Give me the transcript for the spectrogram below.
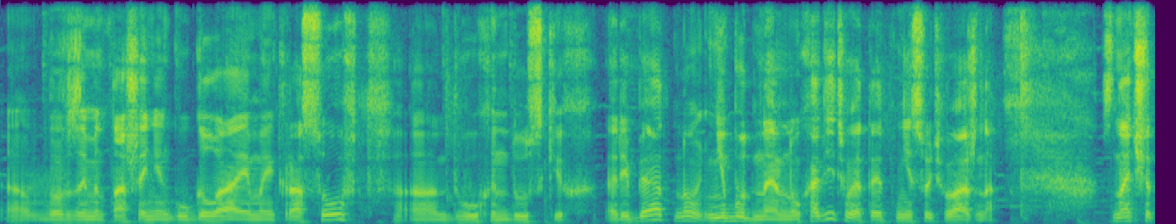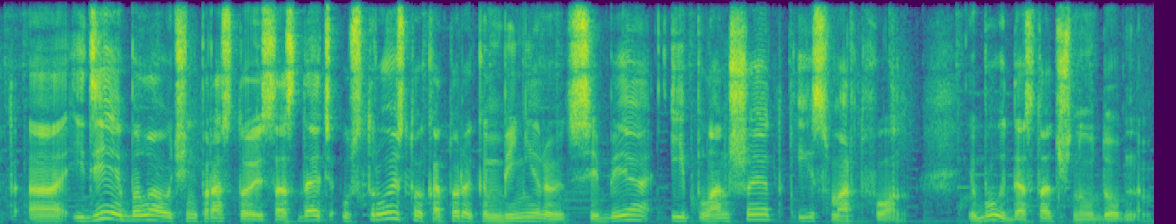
э, во взаимоотношениях Гугла и Microsoft, э, двух индусских ребят. Ну, не буду, наверное, уходить в это, это не суть важно. Значит, э, идея была очень простой. Создать устройство, которое комбинирует в себе и планшет, и смартфон. И будет достаточно удобным.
